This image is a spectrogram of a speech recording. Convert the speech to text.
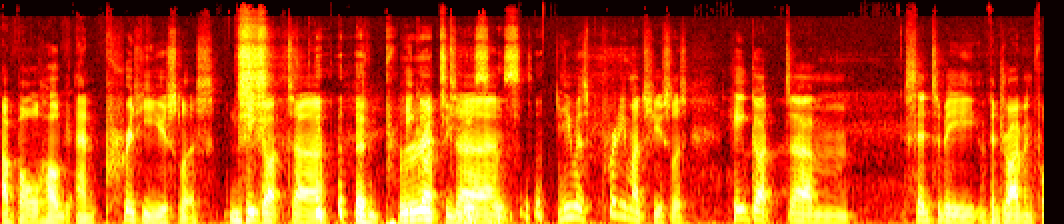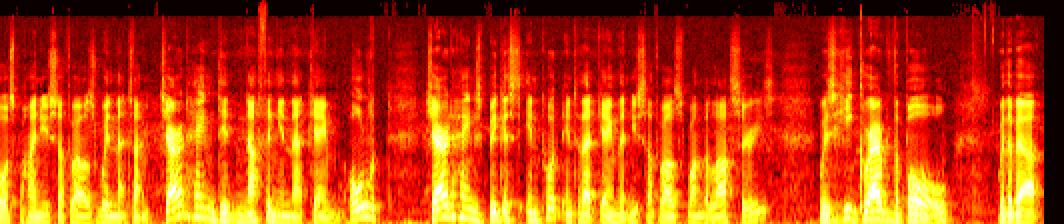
a ball hog and pretty useless, he got uh, and he got pretty uh, useless. he was pretty much useless. He got um, said to be the driving force behind New South Wales' win that time. Jarryd Hayne did nothing in that game. All Jarryd Hayne's biggest input into that game that New South Wales won the last series was he grabbed the ball with about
